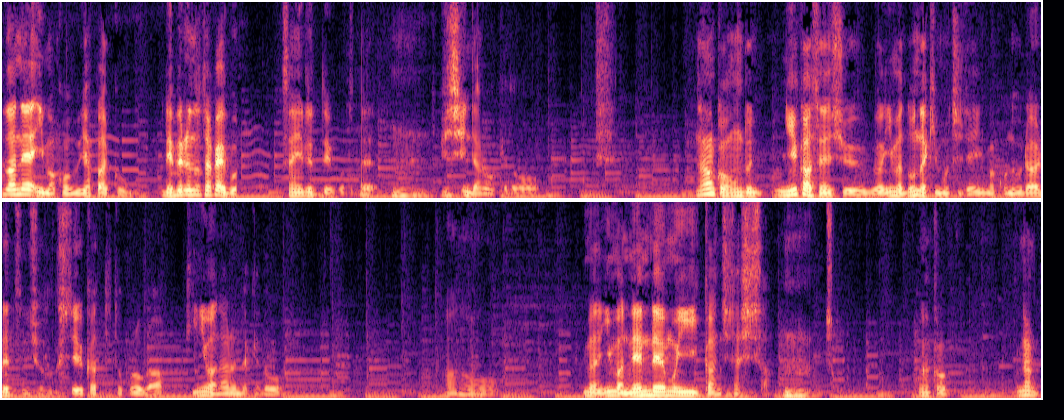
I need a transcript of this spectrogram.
はね、今、この、やっぱこう、レベルの高い子がたくさんいるっていうことで、うん。厳しいんだろうけど、なんか本当に、新川選手が今どんな気持ちで今この浦和レッズに所属しているかってところが気にはなるんだけど、あの、今、今年齢もいい感じだしさ、うん。なんか、なん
